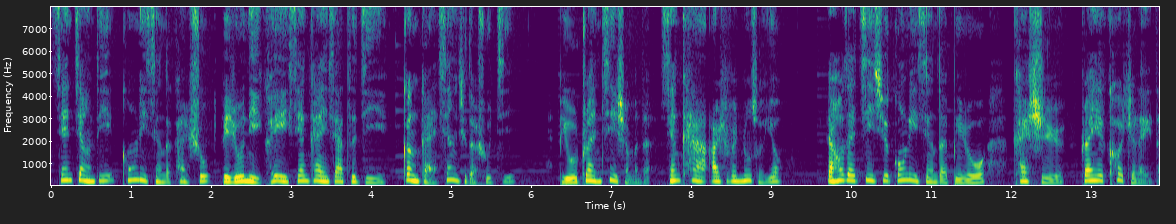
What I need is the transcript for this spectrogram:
先降低功利性的看书。比如，你可以先看一下自己更感兴趣的书籍，比如传记什么的，先看二十分钟左右，然后再继续功利性的，比如开始专业课之类的。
